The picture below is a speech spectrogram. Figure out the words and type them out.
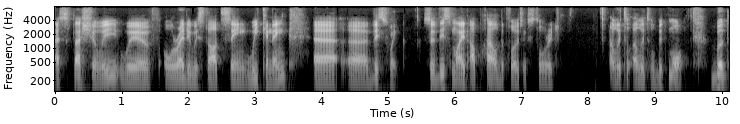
especially with already we start seeing weakening uh, uh, this week. So this might uphold the floating storage a little a little bit more. But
